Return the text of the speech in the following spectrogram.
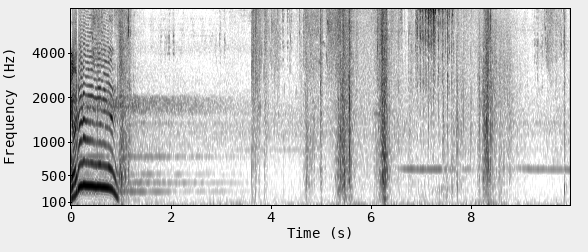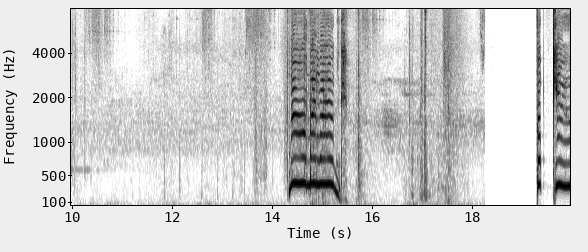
No, no, no, no, no, my leg! Fuck you!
